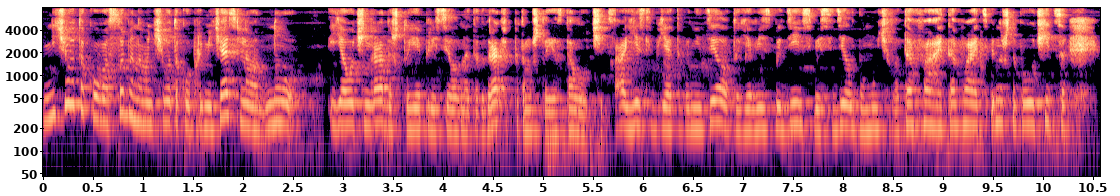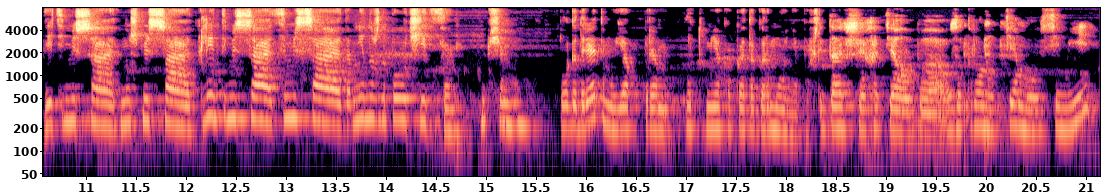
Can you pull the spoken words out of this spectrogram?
Ничего такого особенного, ничего такого примечательного, но я очень рада, что я пересела на этот график, потому что я стала учиться. А если бы я этого не делала, то я весь бы день себе сидела бы мучила. Давай, давай, тебе нужно поучиться. Дети мешают, муж мешает, клиенты мешают, все мешают, а мне нужно поучиться. В общем, благодаря этому я прям, вот у меня какая-то гармония пошла. Дальше я хотела бы затронуть тему семьи,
